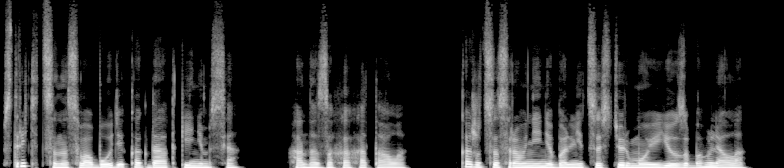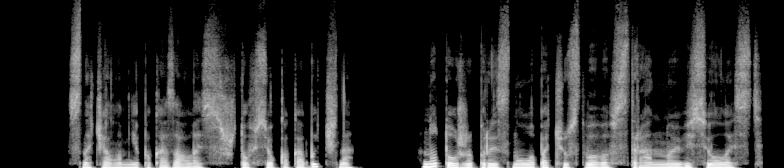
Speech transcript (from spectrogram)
встретиться на свободе, когда откинемся». Она захохотала. Кажется, сравнение больницы с тюрьмой ее забавляло. Сначала мне показалось, что все как обычно, но тоже прыснула, почувствовав странную веселость.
